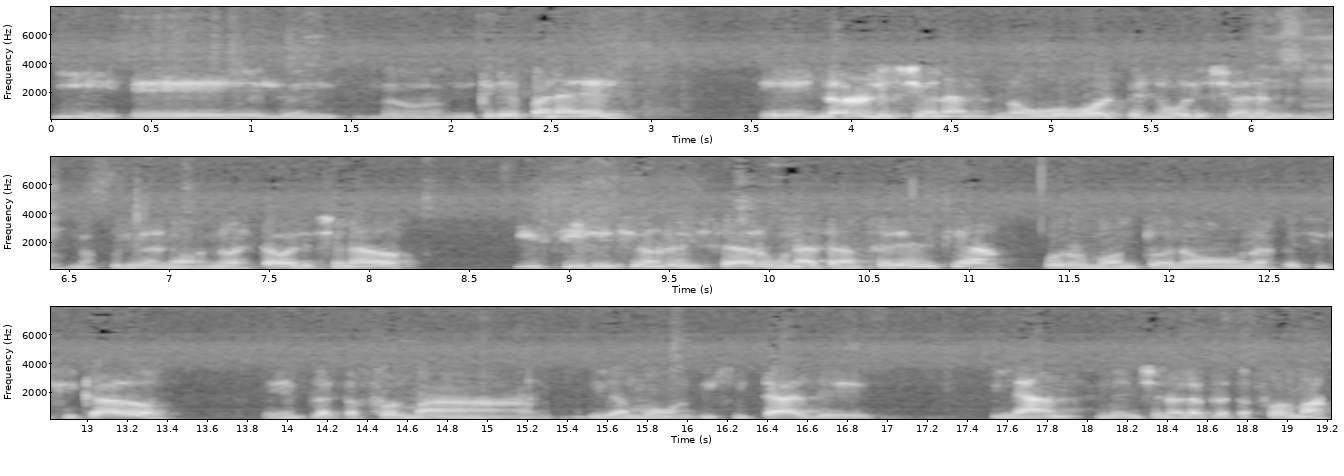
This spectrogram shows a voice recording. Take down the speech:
y eh, lo, increpan a él. Eh, no lo lesionan, no hubo golpes, no hubo lesiones, el masculino no, no estaba lesionado. Y sí le hicieron realizar una transferencia por un monto no, no especificado en plataforma, digamos, digital de Finance, mencionó la plataforma,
